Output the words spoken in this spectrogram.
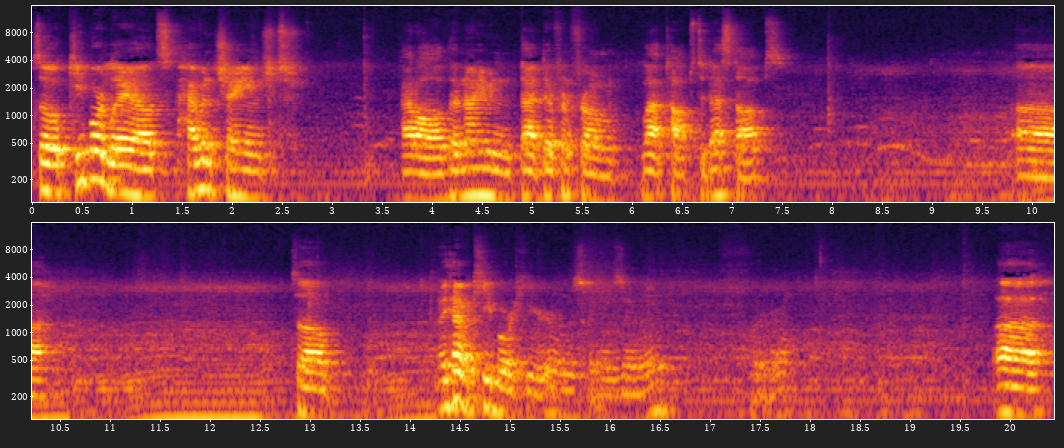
So keyboard layouts haven't changed at all. They're not even that different from laptops to desktops. Uh, so I have a keyboard here. I'm just going to zoom in. There we go. Uh,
